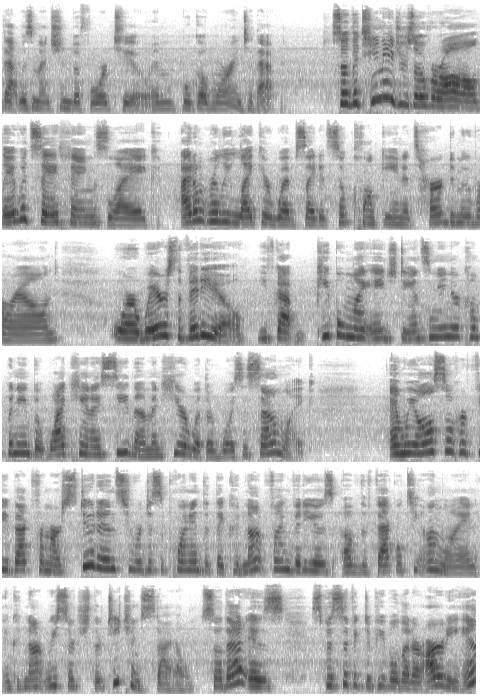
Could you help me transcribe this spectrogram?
that was mentioned before too, and we'll go more into that. So the teenagers overall, they would say things like, I don't really like your website. It's so clunky and it's hard to move around or where's the video? You've got people my age dancing in your company, but why can't I see them and hear what their voices sound like? And we also heard feedback from our students who were disappointed that they could not find videos of the faculty online and could not research their teaching style. So that is specific to people that are already in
